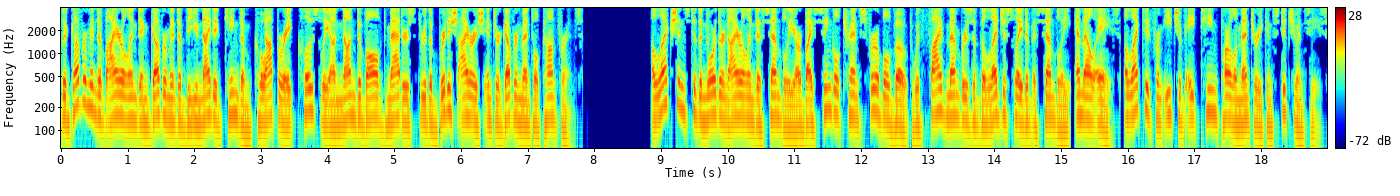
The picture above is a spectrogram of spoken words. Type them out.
the Government of Ireland and Government of the United Kingdom cooperate closely on non-devolved matters through the British-Irish Intergovernmental Conference. Elections to the Northern Ireland Assembly are by single transferable vote with five members of the Legislative Assembly MLAs elected from each of 18 parliamentary constituencies.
